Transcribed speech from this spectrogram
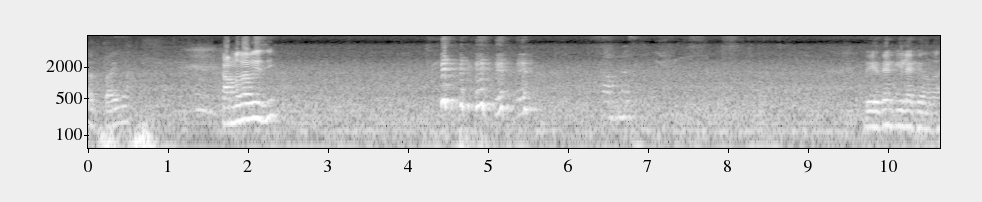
ਸਰਪ੍ਰਾਈਜ਼ ਆ। ਕੰਮ ਦਾ ਵੀ ਸੀ। ਕੰਮ ਦਾ ਦੇਖਦੇ ਆ ਕੀ ਲੈ ਕੇ ਆਉਂਦਾ।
